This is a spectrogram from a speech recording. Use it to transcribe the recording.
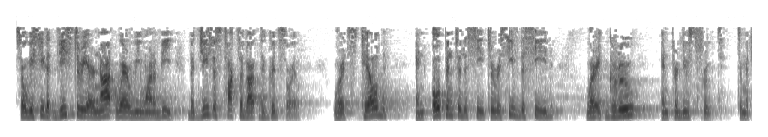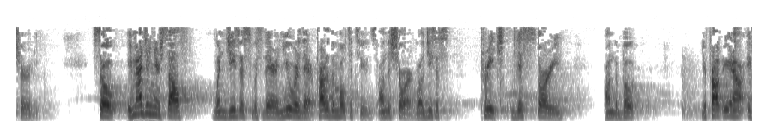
So we see that these three are not where we want to be. But Jesus talks about the good soil, where it's tilled and open to the seed, to receive the seed, where it grew and produced fruit to maturity. So imagine yourself when Jesus was there and you were there, part of the multitudes on the shore, while Jesus preached this story on the boat. You're probably, you know, if,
